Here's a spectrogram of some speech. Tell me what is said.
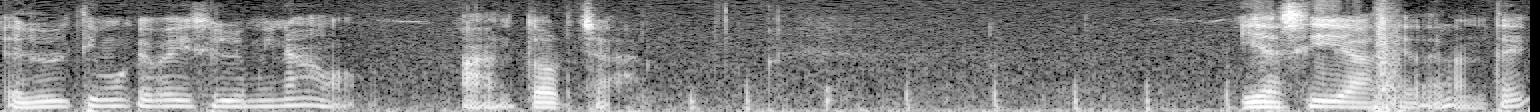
el último que veis iluminado, antorcha. Y así hacia adelante.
